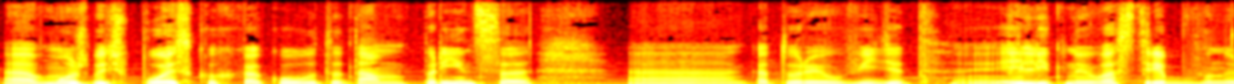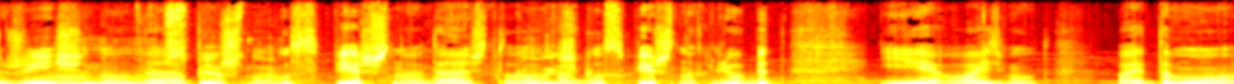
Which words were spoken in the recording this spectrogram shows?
э, может быть, в поисках какого-то там принца, э, который увидит элитную востребованную женщину, Мгм, да, успешную. успешную, да, что как бы успешных любит и возьмут. Поэтому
